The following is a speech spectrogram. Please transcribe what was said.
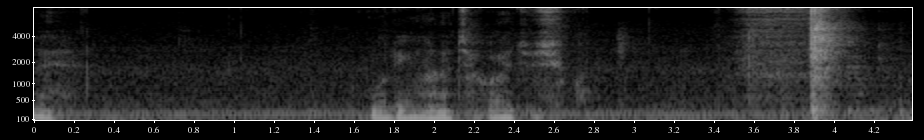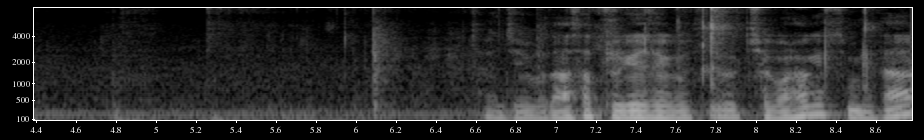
네. 오링 하나 제거해 주시고. 자 이제 이 나사 두 개 제거, 제거를 하겠습니다.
